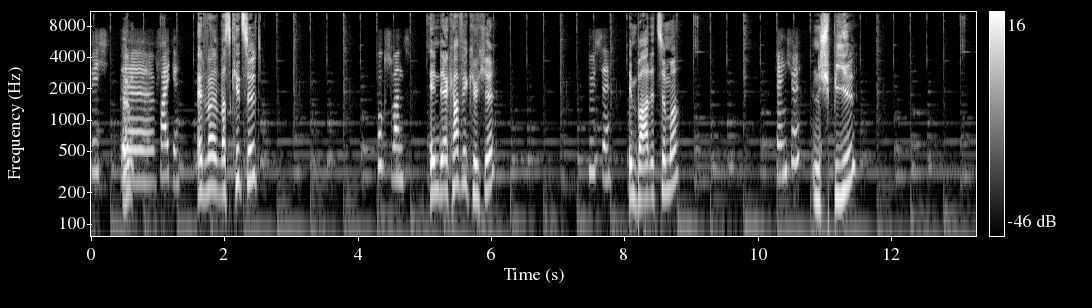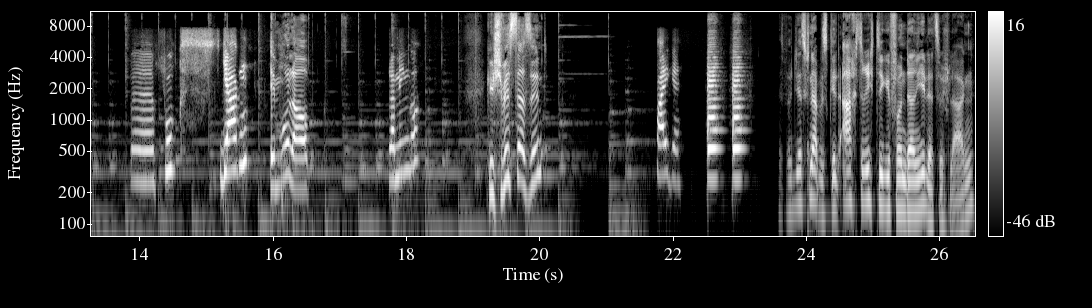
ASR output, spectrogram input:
Fisch. Äh, Feige. Etwas, was kitzelt. Fuchsschwanz. In der Kaffeeküche. Füße. Im Badezimmer. Fenchel. Ein Spiel. Äh, Fuchs. Jagen. Im Urlaub. Flamingo. Geschwister sind. Feige. Es wird jetzt knapp. Es gilt acht richtige von Daniela zu schlagen.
